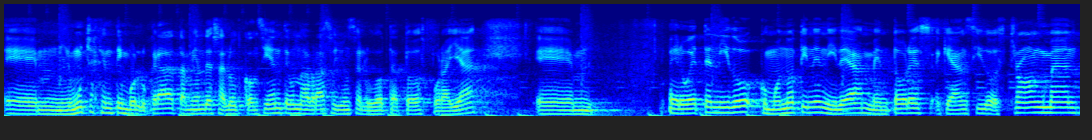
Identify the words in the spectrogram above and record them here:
em, mucha gente involucrada también de salud consciente. Un abrazo y un saludote a todos por allá. Em, pero he tenido, como no tienen idea, mentores que han sido strongman,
